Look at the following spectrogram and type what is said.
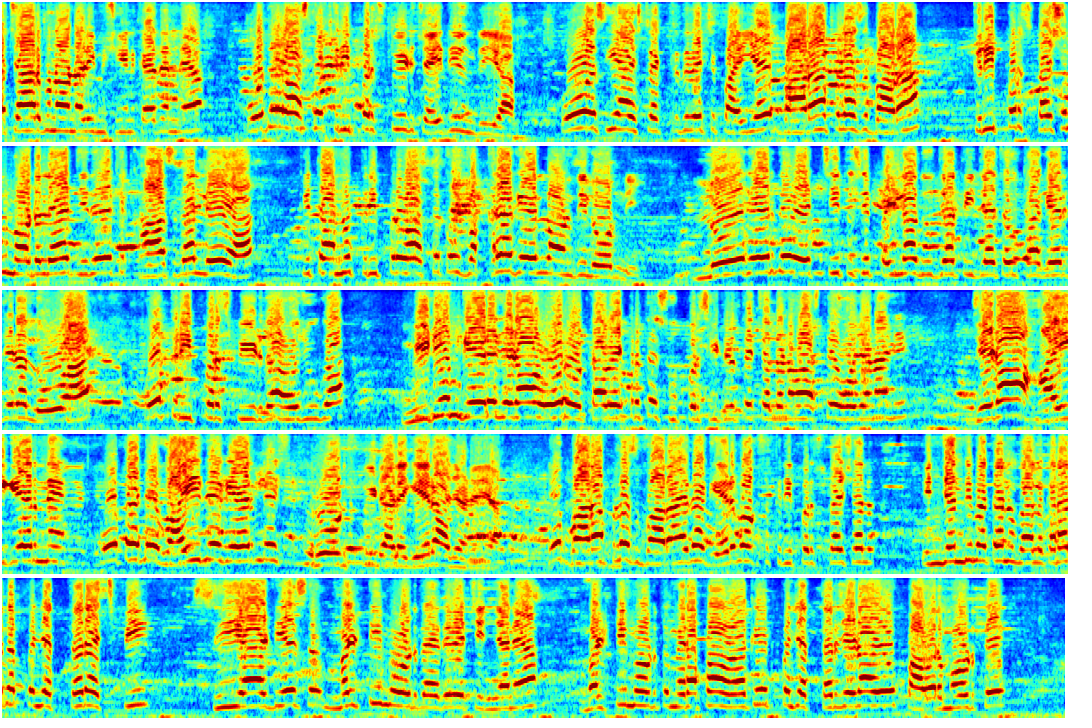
ਅਚਾਰ ਬਣਾਉਣ ਵਾਲੀ ਮਸ਼ੀਨ ਕਹਿ ਦਿੰਦੇ ਆ। ਉਹਦੇ ਵਾਸਤੇ ਕਰੀਪਰ ਸਪੀਡ ਚਾਹੀਦੀ ਹੁੰਦੀ ਆ। ਉਹ ਅਸੀਂ ਇਸ ਟਰੈਕਟਰ ਦੇ ਵਿੱਚ ਪਾਈ ਹੈ 12 12 ਕਰੀਪਰ ਸਪੈਸ਼ਲ ਮਾਡਲ ਹੈ, ਜਿਹਦੇ ਵਿੱਚ ਖਾਸ ਗੱਲ ਇਹ ਆ ਕਿ ਤੁਹਾਨੂੰ ਕ੍ਰੀਪਰ ਵਾਸਤੇ ਕੋਈ ਵੱਖਰਾ ਗੇਅਰ ਲਾਉਣ ਦੀ ਲੋੜ ਨਹੀਂ। ਲੋ ਗੇਅਰ ਦੇ ਵਿੱਚ ਹੀ ਤੁਸੀਂ ਪਹਿਲਾ, ਦੂਜਾ, ਤੀਜਾ, ਚੌਥਾ ਗੇਅਰ ਜਿਹੜਾ ਲੋ ਆ, ਉਹ ਕਰੀਪਰ ਸਪੀਡ ਦਾ ਹੋ ਜਾਊਗਾ। ਮੀਡੀਅਮ ਗੇਅਰ ਜਿਹੜਾ, ਉਹ ਰੋਟਾਵੇਟਰ ਤੇ ਸੁਪਰ ਸੀਡਰ ਤੇ ਚੱਲਣ ਵਾਸਤੇ ਹੋ ਜਾਣਾ ਜੀ। ਜਿਹੜਾ ਹਾਈ ਗੇਅਰ ਨੇ, ਉਹ ਤੁਹਾਡੇ ਵਾਈ ਦੇ ਗੇਅਰ ਲਈ ਰੋਡ ਸਪੀਡ ਵਾਲੇ ਗੇਅਰ ਆ ਜਾਣੇ ਆ। ਇਹ 12 12 ਇਹਦਾ gear box creeper special. Engine ਦੀ ਮੈਂ ਤੁਹਾਨੂੰ ਗੱਲ ਕਰਾਂ, ਤਾਂ 75 HP CRDS ਮਲਟੀ ਮੋਡ ਦਾ ਇਹਦੇ ਵਿੱਚ ਇੰਜਨ ਆ। ਮਲਟੀ ਮੋਡ ਤੋਂ ਮੇਰਾ ਭਾਵ ਹੈ ਕਿ 75 ਜਿਹੜਾ ਹੈ ਉਹ ਪਾਵਰ ਮੋਡ ਤੇ,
